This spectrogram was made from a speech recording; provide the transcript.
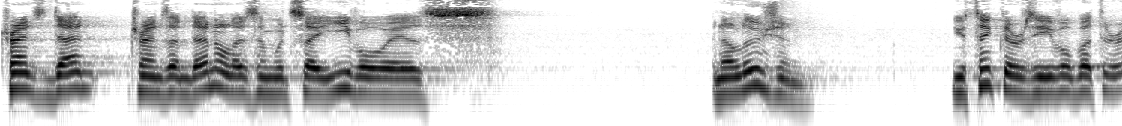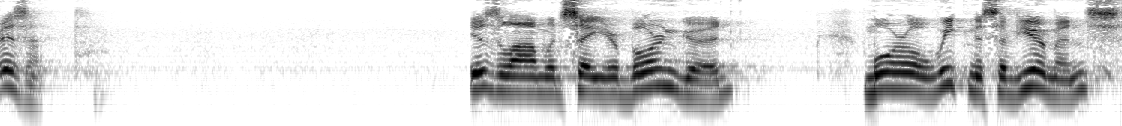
Transcend- transcendentalism would say evil is an illusion. You think there's evil, but there isn't. Islam would say you're born good, moral weakness of humans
